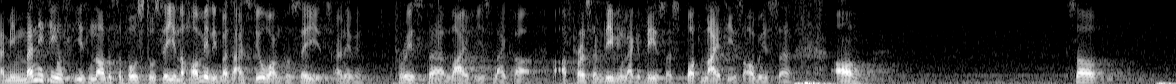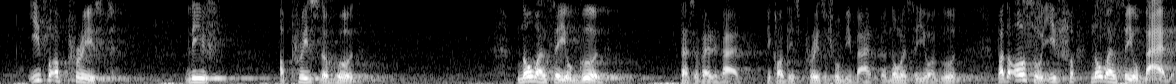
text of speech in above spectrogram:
I mean, many things is not supposed to say in the homily, but I still want to say it anyway. Priest life is like a a person living like this, a spotlight is always uh, on. So, if a priest live a priesthood, no one say you're good, that's very bad because this priest should be bad, but no one say you are good. But also, if no one say you're bad,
